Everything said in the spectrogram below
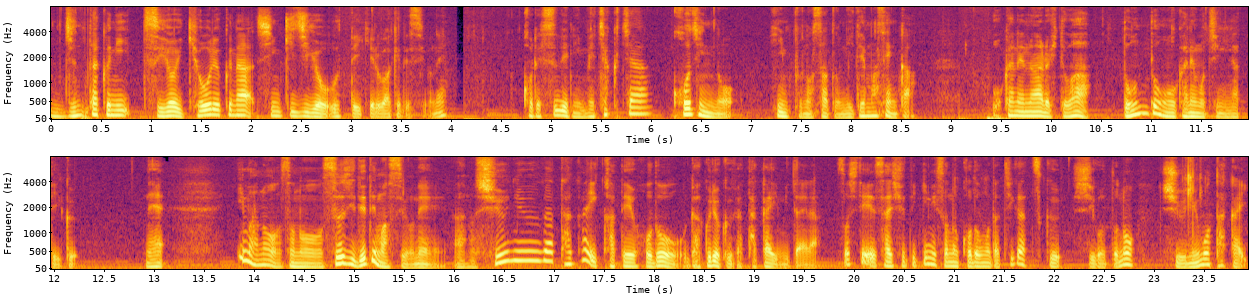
潤沢に強い強力な新規事業を打っていけるわけですよね。これすでにめちゃくちゃ個人の貧富の差と似てませんか？お金のある人はどんどんお金持ちになっていく。ね。今のその数字出てますよね。あの収入が高い家庭ほど学力が高いみたいな。そして最終的にその子供たちがつく仕事の収入も高い。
